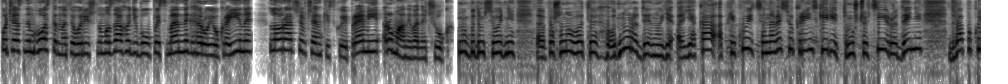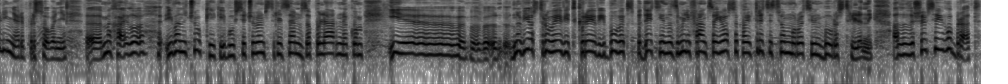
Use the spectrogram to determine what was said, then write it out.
Почесним гостем на цьогорічному заході був письменник Герой України, лауреат Шевченківської премії Роман Іваничук. Ми будемо сьогодні е, пошановувати одну родину, яка аплікується на весь український рід, тому що в цій родині два покоління репресовані. Е, Михайло Іваничук, який був січовим стрільцем, заполярником, і е, нові острови відкрив, і був в експедиції на землі Франца Йосипа, і в 37-му році він був розстріляний. Але лишився його брат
